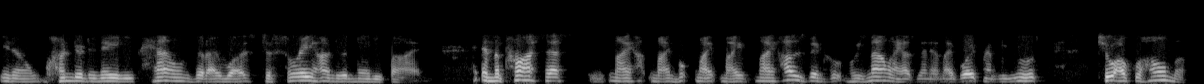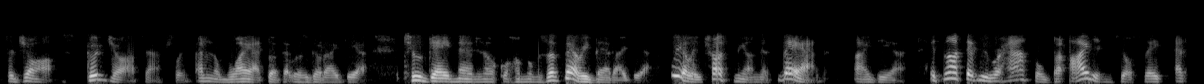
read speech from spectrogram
you know, 180 pounds that I was to 385. In the process, my my my my my husband, who, who's now my husband, and my boyfriend, we moved to Oklahoma for jobs, good jobs actually. I don't know why I thought that was a good idea. Two gay men in Oklahoma was a very bad idea. Really, trust me on this, bad idea. It's not that we were hassled, but I didn't feel safe at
